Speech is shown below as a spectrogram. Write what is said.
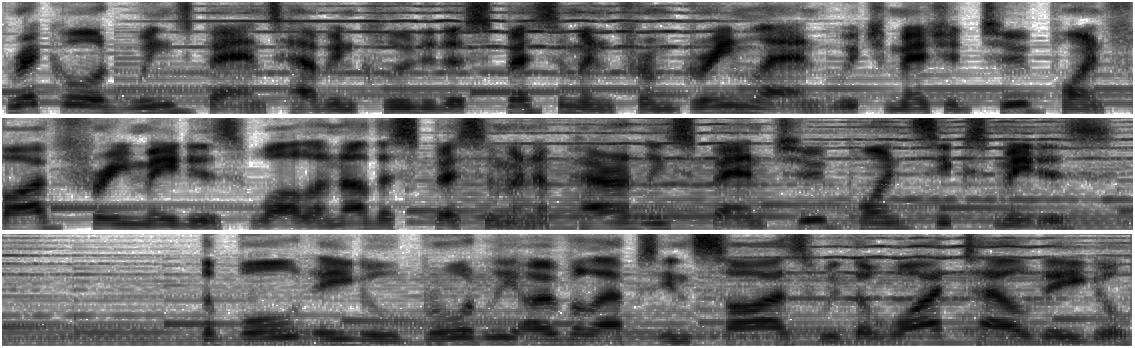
Record wingspans have included a specimen from Greenland which measured 2.53 meters while another specimen apparently spanned 2.6 meters. The bald eagle broadly overlaps in size with the white-tailed eagle.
